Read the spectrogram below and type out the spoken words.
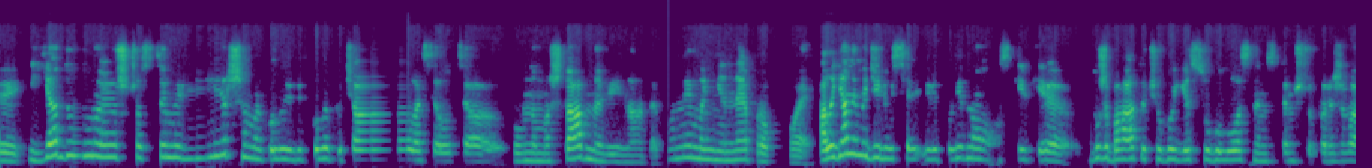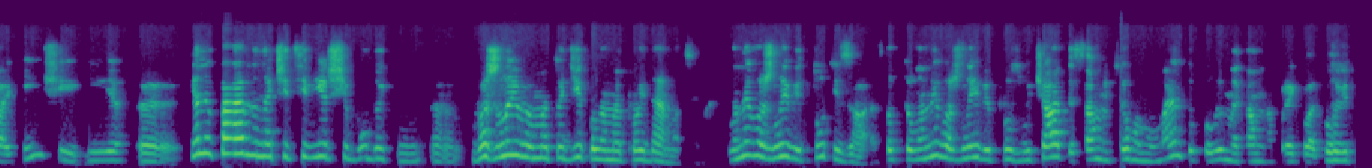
Е, і я думаю, що з цими віршами, коли відколи почалася оця повномасштабна війна, так вони мені не про поет. але я ними ділюся, і відповідно, оскільки дуже багато чого є суголосним з тим, що переживають інші, і е, я не впевнена, чи ці вірші будуть е, важливими тоді, коли ми пройдемо це. Вони важливі тут і зараз, тобто вони важливі прозвучати саме цього моменту, коли ми там, наприклад, коли від,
